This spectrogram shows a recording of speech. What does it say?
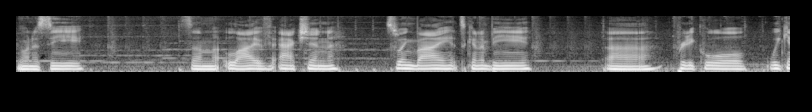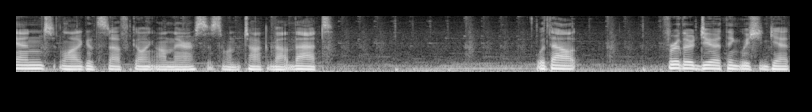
you want to see some live action, swing by. It's going to be a pretty cool weekend. A lot of good stuff going on there, so just want to talk about that. Without further ado, I think we should get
